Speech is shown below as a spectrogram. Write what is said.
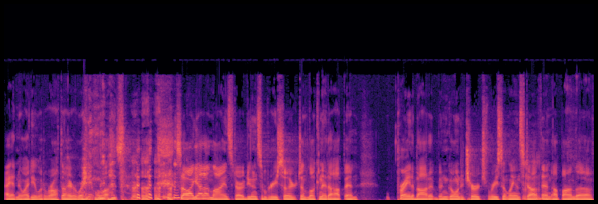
I had no idea what a Roth IRA was. so I got online, and started doing some research and looking it up and praying about it. Been going to church recently and stuff. And up on the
